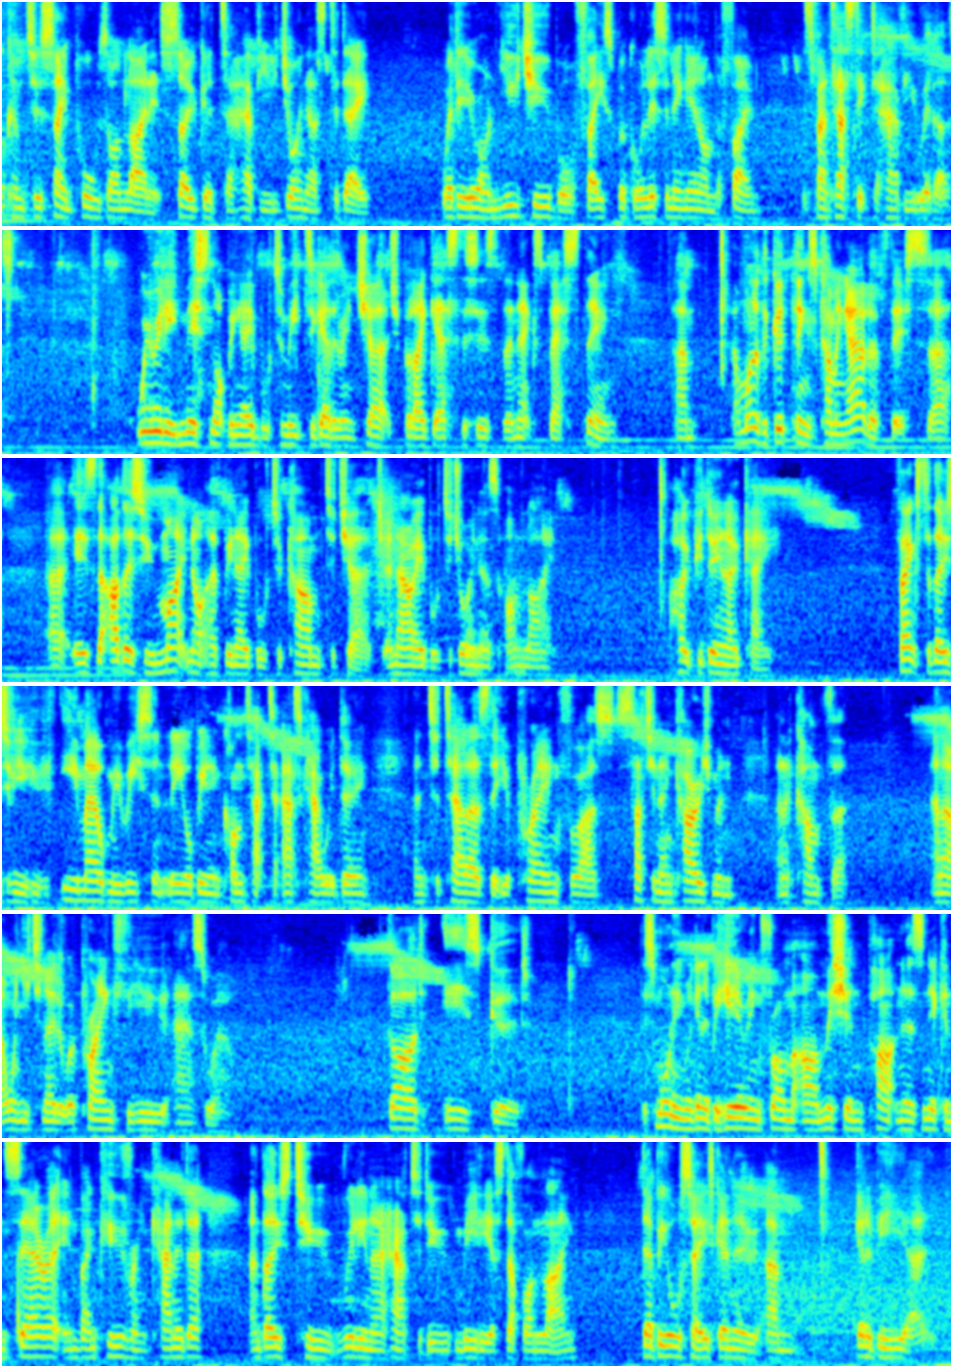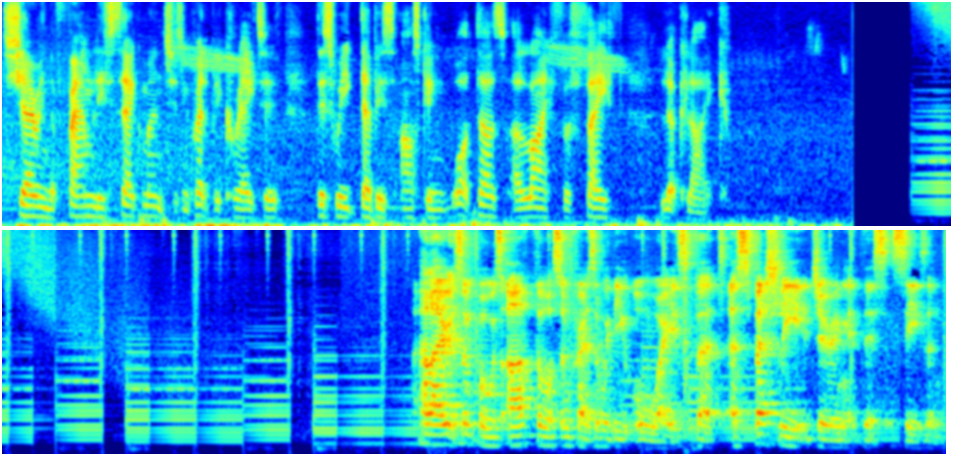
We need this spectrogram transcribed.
welcome to St. Paul's Online. It's so good to have you join us today. Whether you're on YouTube or Facebook or listening in on the phone, it's fantastic to have you with us. We really miss not being able to meet together in church, but I guess this is the next best thing. Um, and one of the good things coming out of this uh, uh, is that others who might not have been able to come to church are now able to join us online. I hope you're doing okay. Thanks to those of you who've emailed me recently or been in contact to ask how we're doing and to tell us that you're praying for us. Such an encouragement and a comfort. And I want you to know that we're praying for you as well. God is good. This morning we're going to be hearing from our mission partners Nic and Sarah in Vancouver in Canada and those two really know how to do media stuff online. Debbie also is going to um, going to be uh, sharing the family segment. She's incredibly creative. This week, Debbie's asking, what does a life of faith look like? Hello, St Paul's. Our thoughts and prayers are with you always, but especially during this season.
